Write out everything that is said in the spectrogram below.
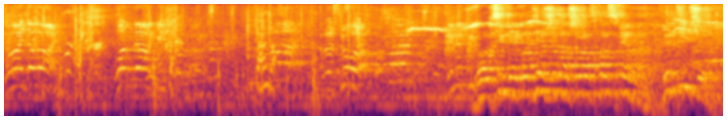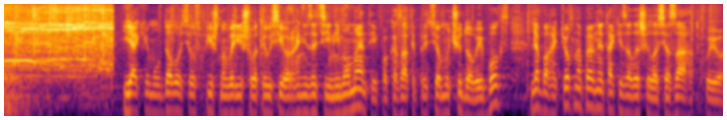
Давай, давай! Вот так! Хорошо! Ну, я поддержка нашего спортсмена. Бердичев. Як йому вдалося успішно вирішувати усі організаційні моменти і показати при цьому чудовий бокс, для багатьох, напевне, так і залишилося загадкою.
